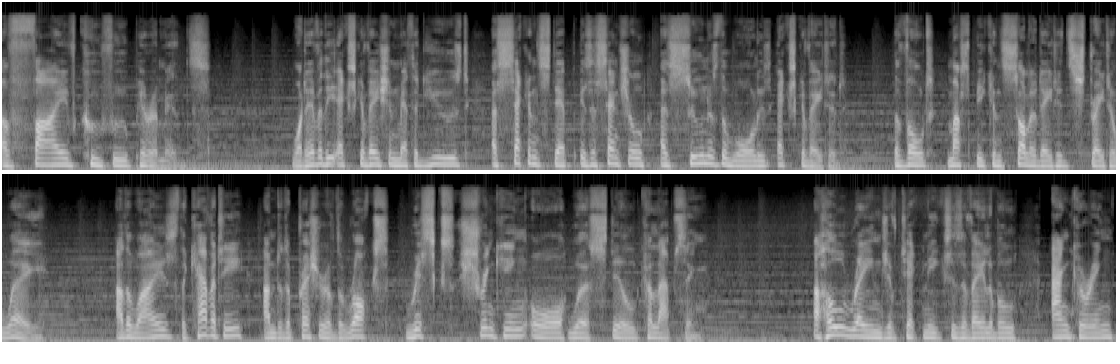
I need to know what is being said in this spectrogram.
of five Khufu pyramids. Whatever the excavation method used, a second step is essential as soon as the wall is excavated. The vault must be consolidated straight away. Otherwise, the cavity, under the pressure of the rocks, risks shrinking or, worse still, collapsing. A whole range of techniques is available anchoring,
